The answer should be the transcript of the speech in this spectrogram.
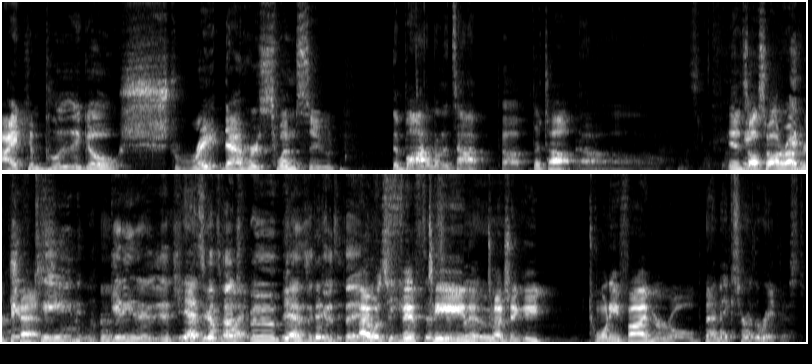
I completely go straight down her swimsuit, The bottom or the top? Top. the top. Oh, that's not fun. And it's also on around At her chest. 15, getting a, a chance Yeah, it's a to good touch point. boobs Yeah, is a 15 good thing. I was 15 touching 15 boob. touching a 25 year old. That makes her the rapist.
